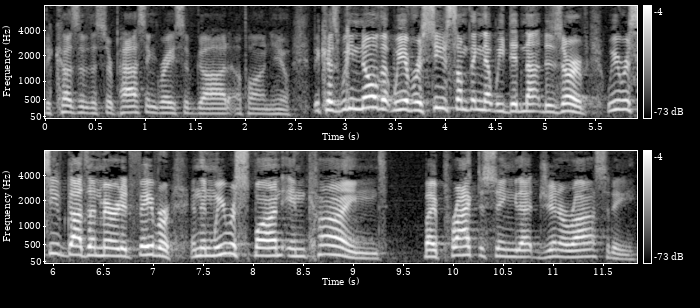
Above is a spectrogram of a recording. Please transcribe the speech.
because of the surpassing grace of God upon you. Because we know that we have received something that we did not deserve. We received God's unmerited favor, and then we respond in kind by practicing that generosity.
